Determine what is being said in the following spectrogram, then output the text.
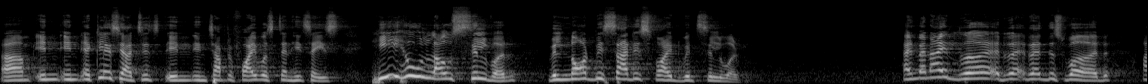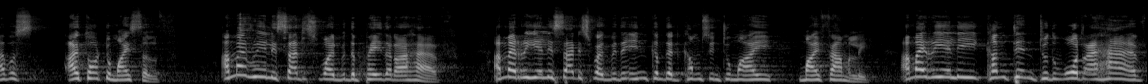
Um, in, in Ecclesiastes, in, in chapter 5, verse 10, he says, He who loves silver will not be satisfied with silver. And when I read, read this word, I, was, I thought to myself, Am I really satisfied with the pay that I have? Am I really satisfied with the income that comes into my, my family? Am I really content to the, what I have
